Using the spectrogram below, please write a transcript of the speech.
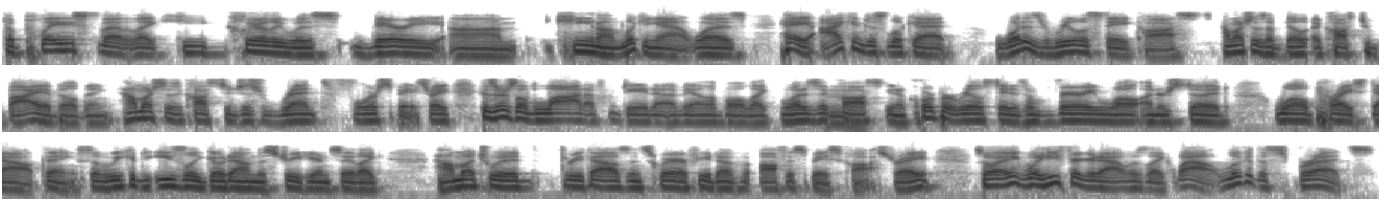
the place that like he clearly was very um, keen on looking at was, hey, I can just look at what does real estate cost? How much does a build it cost to buy a building? How much does it cost to just rent floor space, right? Because there's a lot of data available. Like what does it mm. cost? You know, corporate real estate is a very well understood, well priced out thing. So we could easily go down the street here and say like, how much would 3,000 square feet of office space cost, right? So I think what he figured out was like, wow, look at the spreads.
